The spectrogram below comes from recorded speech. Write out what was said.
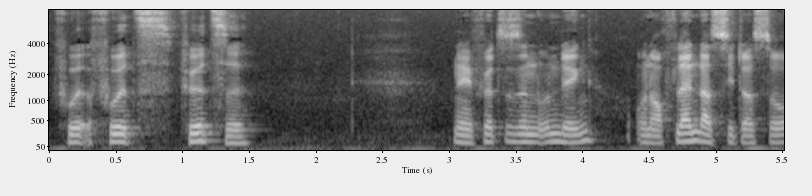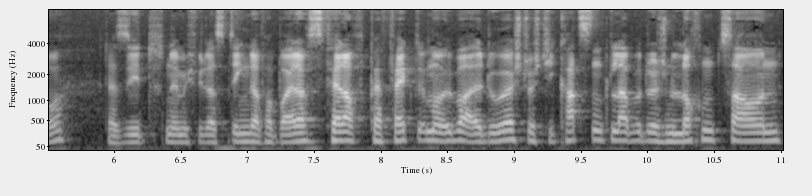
Fur, Furz, Fürze. Nee, Fürze sind ein Unding. Und auch Flanders sieht das so. Der sieht nämlich, wie das Ding da vorbei Das fährt auch perfekt immer überall durch, durch die Katzenklappe, durch ein Loch im Zaun.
